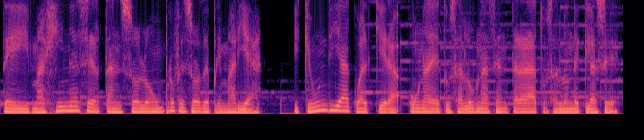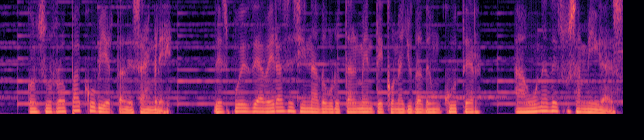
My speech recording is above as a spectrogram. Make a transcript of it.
¿Te imaginas ser tan solo un profesor de primaria y que un día cualquiera una de tus alumnas entrara a tu salón de clase con su ropa cubierta de sangre, después de haber asesinado brutalmente con ayuda de un cúter a una de sus amigas,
